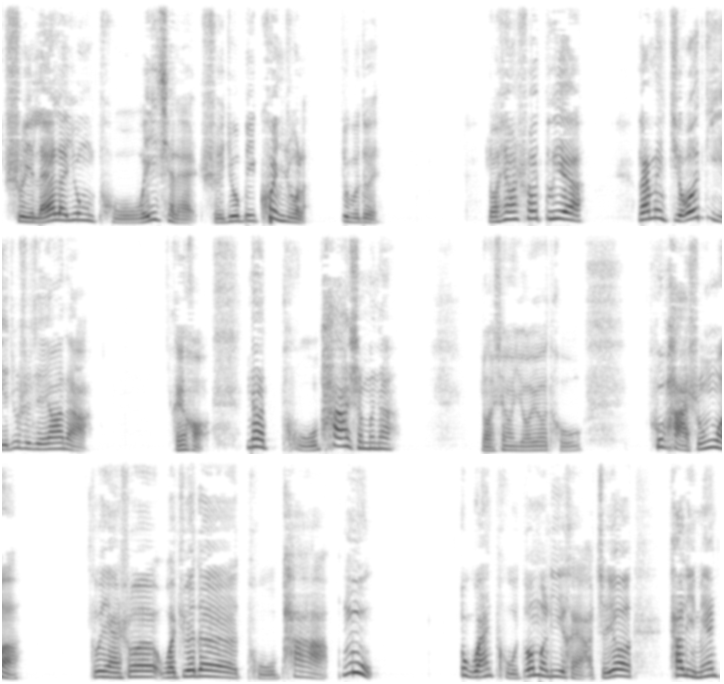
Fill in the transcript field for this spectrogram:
水来了用土围起来，水就被困住了，对不对？老乡说对呀，俺们脚底就是这样的。很好，那土怕什么呢？老乡摇摇头，土怕什么？杜衍说：“我觉得土怕木，不管土多么厉害啊，只要它里面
